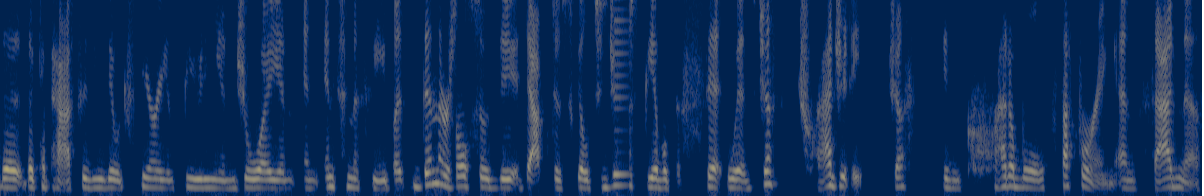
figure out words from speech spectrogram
the the capacity to experience beauty and joy and, and intimacy but then there's also the adaptive skill to just be able to sit with just tragedy just incredible suffering and sadness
